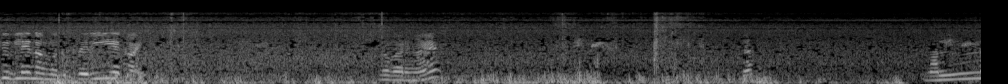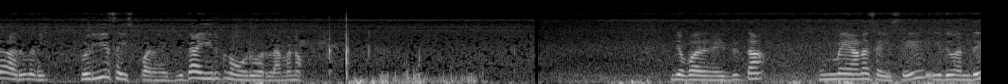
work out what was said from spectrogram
இருக்கிறதுலே நமக்கு பெரிய காய். பாருங்க. நல்ல அறுவடை. பெரிய சைஸ் பாருங்க. இப்படிதான் இருக்கணும் ஒரு ஒரு லெமனும் இங்க பாருங்க இதுதான் உண்மையான சைஸு இது வந்து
